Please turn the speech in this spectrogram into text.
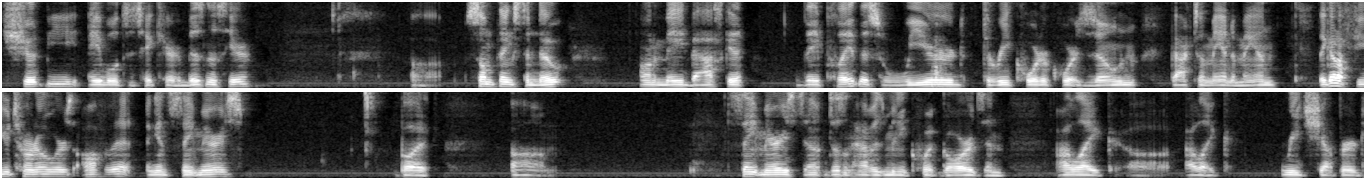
should be able to take care of business here. Uh, some things to note on a made basket they play this weird three quarter court zone back to man to man. They got a few turnovers off of it against St. Mary's, but um, St. Mary's doesn't have as many quick guards, and I like uh, I like Reed Sheppard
